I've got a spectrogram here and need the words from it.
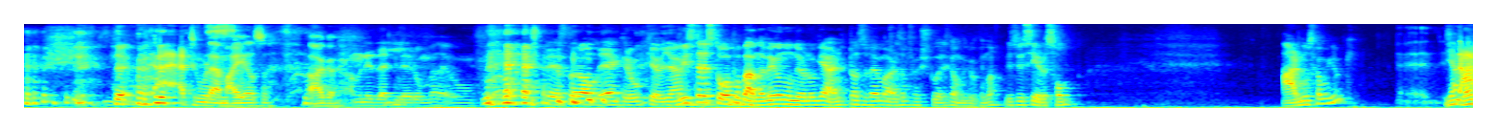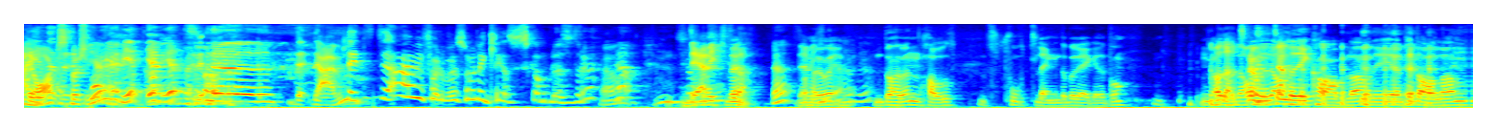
Jeg tror det er meg, altså. Ja, Ja, men i det lille rommet, det er jo Vi står alle i en krok, ikke? Hvis dere står på bandøving og noen gjør noe gærent, altså hvem er det som først går i skammekroken da? Hvis vi sier det sånn. Er det noen skammekrok? Jævla et rart spørsmål. spørsmål. jeg vet, jeg vet. Men, eh, Det, det er vel litt ja, Vi føler oss vel egentlig ganske skamløse, tror jeg. Ja. Det er viktig. Det Du er har, jo, viktig. du har jo en halv fotlengde å bevege deg på. Ja, det er alle, alle de kablene og de pedalene.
